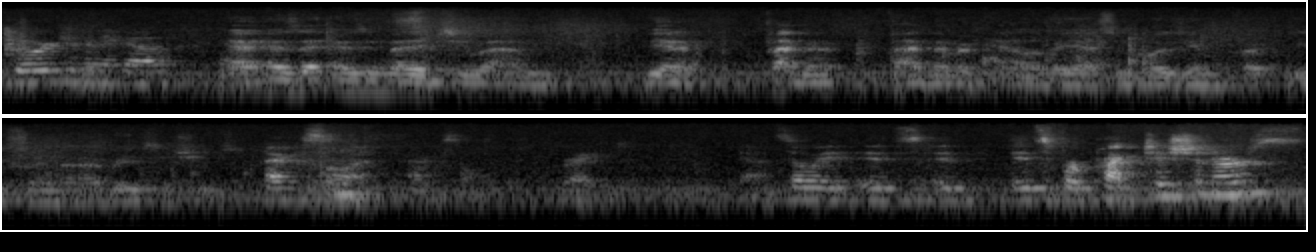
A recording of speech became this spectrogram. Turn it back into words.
George, you're go? I I was, I was invited to um, be on a five-member, five-member panel of a symposium for police and uh, race issues. Excellent, excellent, great. Yeah, so it, it's, it- it's for practitioners,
